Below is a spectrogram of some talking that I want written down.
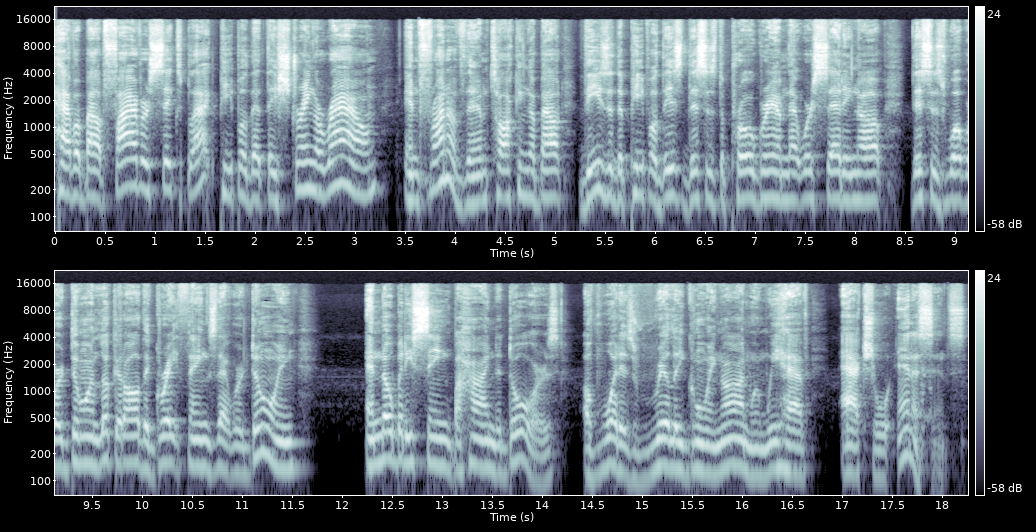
have about five or six black people that they string around in front of them talking about these are the people this this is the program that we're setting up this is what we're doing look at all the great things that we're doing and nobody's seeing behind the doors of what is really going on when we have actual innocence.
